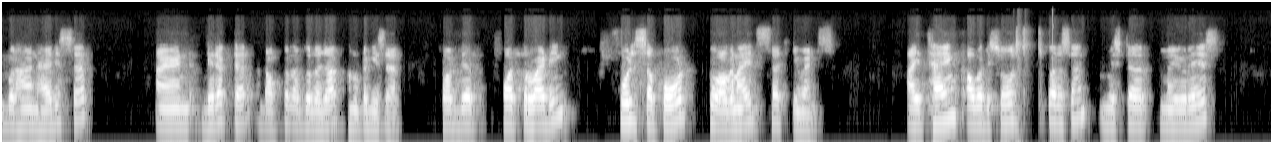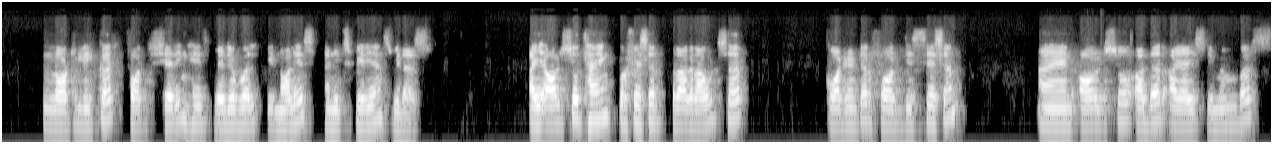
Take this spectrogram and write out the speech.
Burhan Harris sir, and director, Dr. Abdul Razak Honnutagi sir for, their, for providing full support to organize such events. I thank our resource person, Mr. Mayuresh Lotlikar, for sharing his valuable knowledge and experience with us. I also thank Professor Parag sir, coordinator for this session, and also other IIC members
